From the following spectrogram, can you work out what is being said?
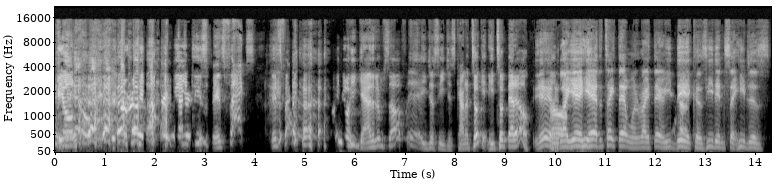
We all know. It's not really a comeback, it's, it's facts. It's facts. You know, he gathered himself. He just, he just kind of took it. He took that L. yeah, Uh, like yeah, he had to take that one right there. He did because he didn't say. He just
